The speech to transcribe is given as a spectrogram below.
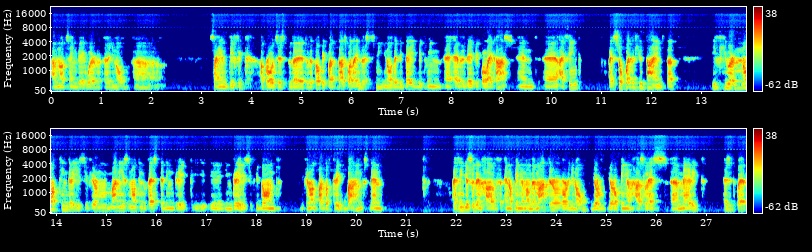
I'm not saying they were, uh, you know, uh, scientific approaches to the to the topic but that's what interests me you know the debate between uh, everyday people like us. And uh, i think i saw quite a few times that if you are not in greece if your money is not invested in greek in greece if you don't if you're not part of greek banks then i think you shouldn't have an opinion on the matter or you know your your opinion has less uh, merit as it were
